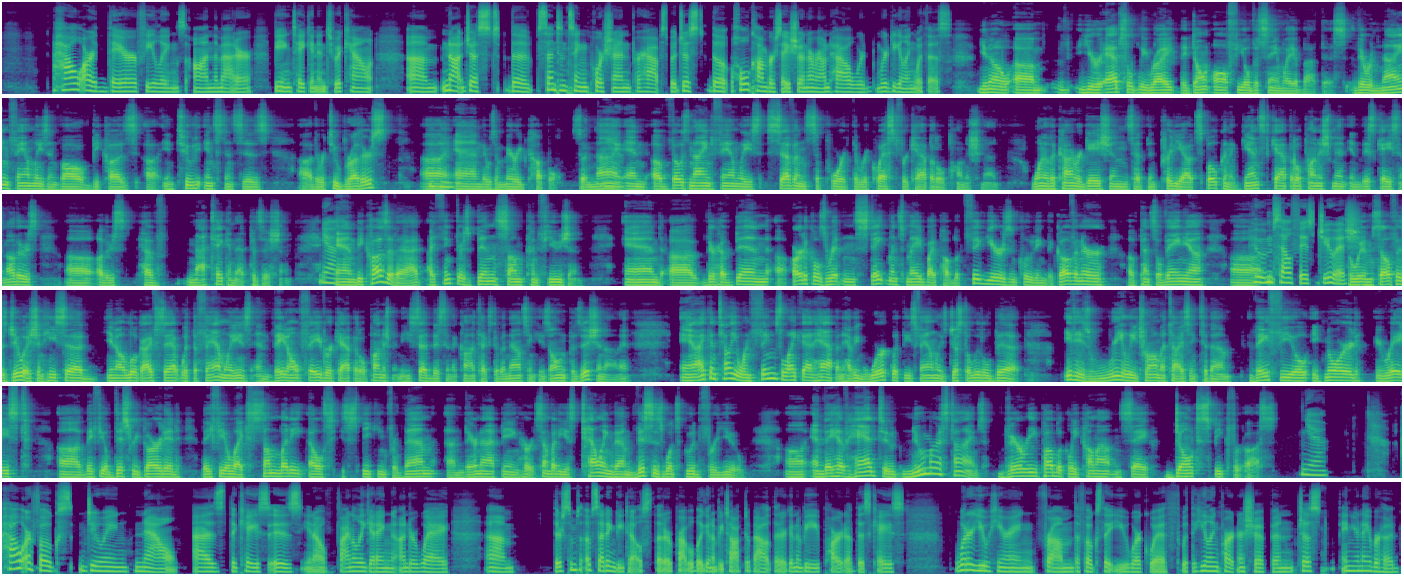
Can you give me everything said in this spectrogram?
how are their feelings on the matter being taken into account? Um, not just the sentencing portion, perhaps, but just the whole conversation around how we're we're dealing with this. You know, um, you're absolutely right. They don't all feel the same way about this. There were nine families involved because, uh, in two instances, uh, there were two brothers uh, mm-hmm. and there was a married couple. So nine, yeah. and of those nine families, seven support the request for capital punishment. One of the congregations have been pretty outspoken against capital punishment in this case and others. Uh, others have not taken that position. Yeah. And because of that, I think there's been some confusion. And uh, there have been uh, articles written, statements made by public figures, including the governor of Pennsylvania, uh, who himself is Jewish. Who himself is Jewish. And he said, you know, look, I've sat with the families and they don't favor capital punishment. And he said this in the context of announcing his own position on it. And I can tell you when things like that happen, having worked with these families just a little bit, it is really traumatizing to them. They feel ignored, erased, uh, they feel disregarded. They feel like somebody else is speaking for them and they're not being heard. Somebody is telling them this is what's good for you. Uh, and they have had to numerous times very publicly come out and say, don't speak for us. Yeah. How are folks doing now as the case is, you know, finally getting underway? Um, there's some upsetting details that are probably going to be talked about that are going to be part of this case. What are you hearing from the folks that you work with, with the Healing Partnership, and just in your neighborhood?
